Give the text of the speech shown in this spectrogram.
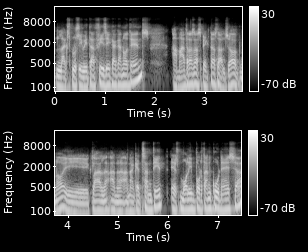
l'explosivitat física que no tens amb altres aspectes del joc, no? I, clar, en, en aquest sentit, és molt important conèixer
